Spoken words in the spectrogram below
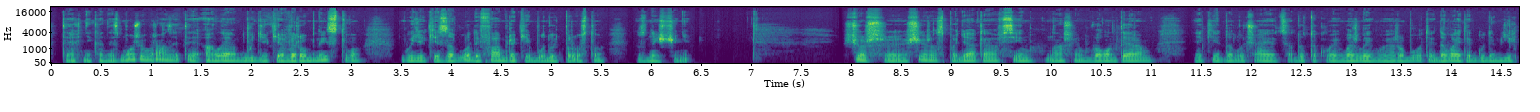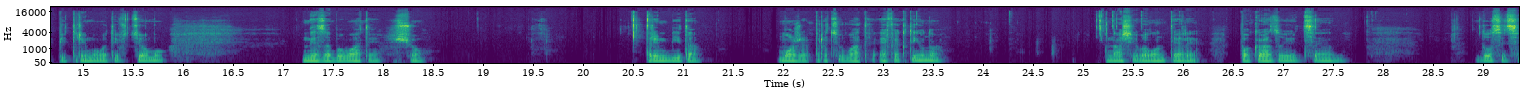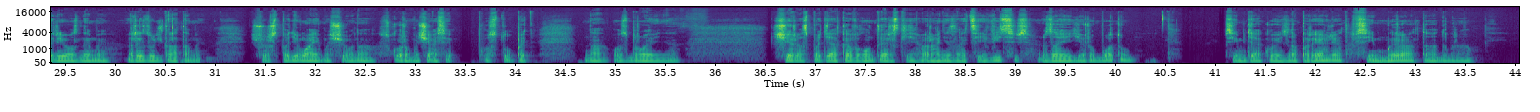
техніка не зможе вразити, але будь-яке виробництво, будь-які заводи, фабрики будуть просто знищені. Що ж, ще раз подяка всім нашим волонтерам, які долучаються до такої важливої роботи. Давайте будемо їх підтримувати в цьому. Не забувати, що трембіта може працювати ефективно. Наші волонтери показують це досить серйозними результатами. Що ж, сподіваємося, що вона в скорому часі поступить на озброєння. Ще раз подяка волонтерській організації Відсіч за її роботу. Всім дякую за перегляд, всім мира та добра.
